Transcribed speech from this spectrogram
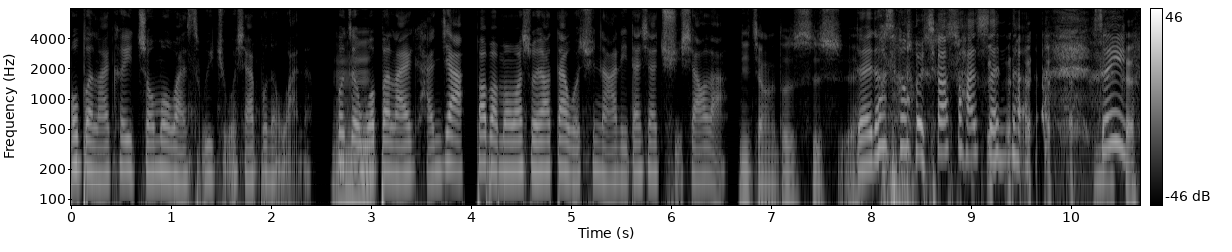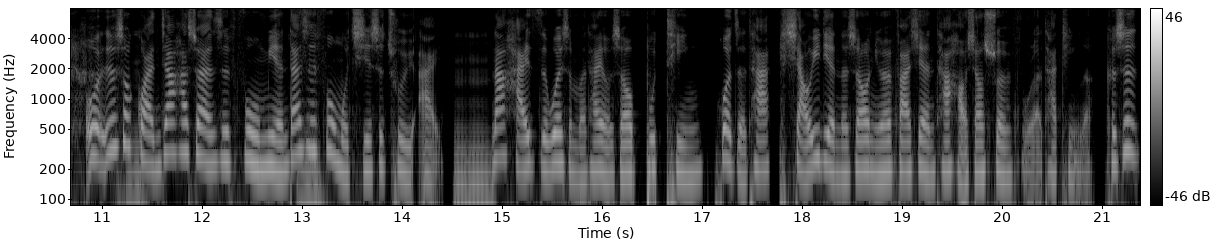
我本来可以周末玩 Switch，我现在不能玩了。或者我本来寒假爸爸妈妈说要带我去哪里，但现在取消了。你讲的都是事实、欸，对，都是我家发生的。所以我就说，管教它虽然是负面，但是父母其实是出于爱。嗯哼，那孩子为什么他有时候不听，或者他小一点的时候，你会发现他好像顺服了，他听了，可是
